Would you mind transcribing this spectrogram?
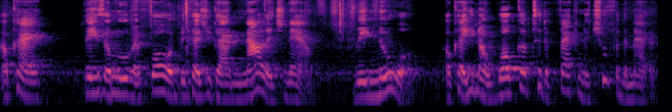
Okay? Things are moving forward because you got knowledge now. Renewal. Okay? You know, woke up to the fact and the truth of the matter.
